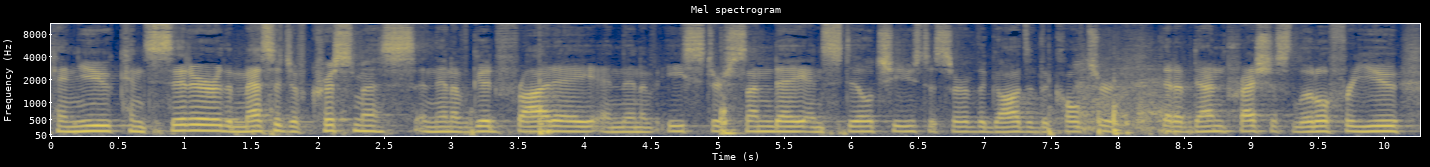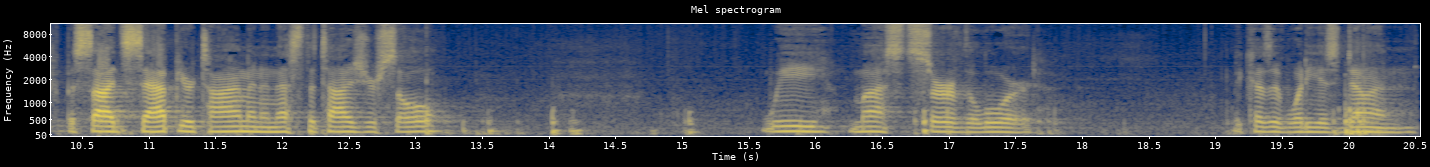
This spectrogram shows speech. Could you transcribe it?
Can you consider the message of Christmas and then of Good Friday and then of Easter Sunday and still choose to serve the gods of the culture that have done precious little for you besides sap your time and anesthetize your soul? We must serve the Lord because of what he has done.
